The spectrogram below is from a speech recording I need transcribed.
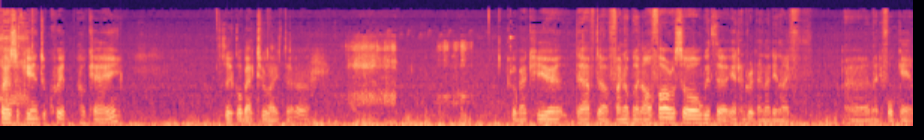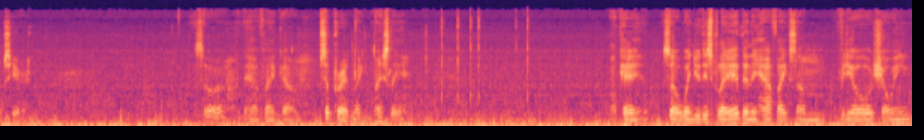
Press again to quit. Okay. So you go back to like the go back here. They have the Final Burn Alpha also with the 899 uh, 94 games here. So they have like um, separate like nicely. Okay, so when you display it, then they have like some video showing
